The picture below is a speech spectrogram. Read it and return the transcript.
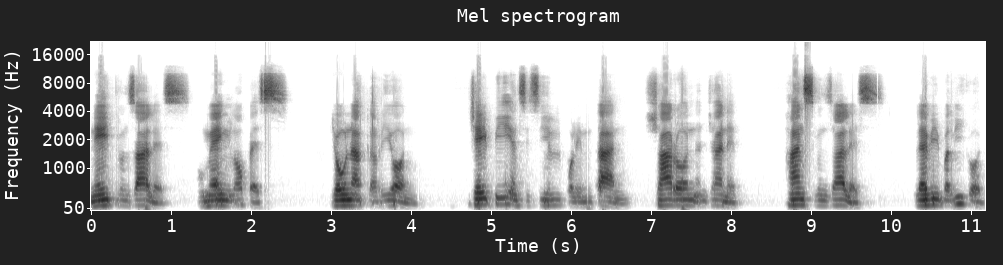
Nate Gonzalez, Umeng Lopez, Jonah Clarion, JP and Cecile Polintan, Sharon and Janet, Hans Gonzalez, Levi Baligod,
